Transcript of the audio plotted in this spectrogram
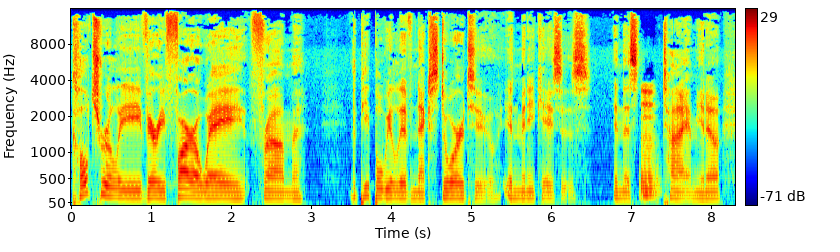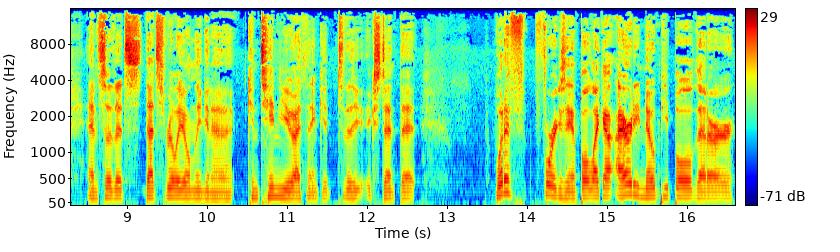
culturally very far away from the people we live next door to in many cases in this mm. time you know and so that's that's really only going to continue i think to the extent that what if for example like I, I already know people that are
